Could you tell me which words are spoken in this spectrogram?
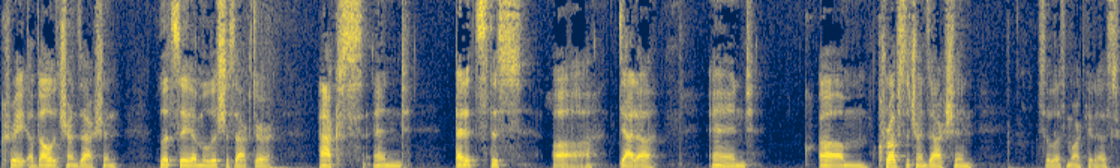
create a valid transaction, let's say a malicious actor acts and edits this uh, data and um, corrupts the transaction. So let's mark it as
